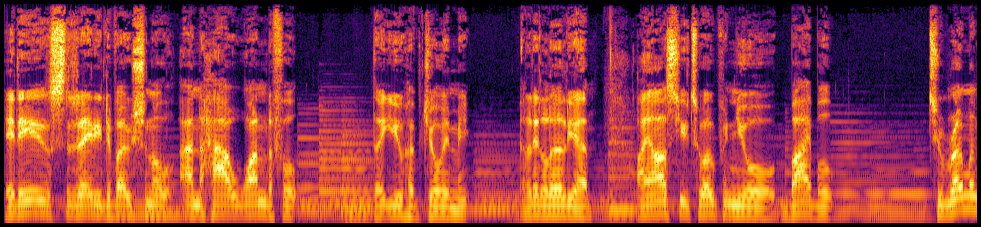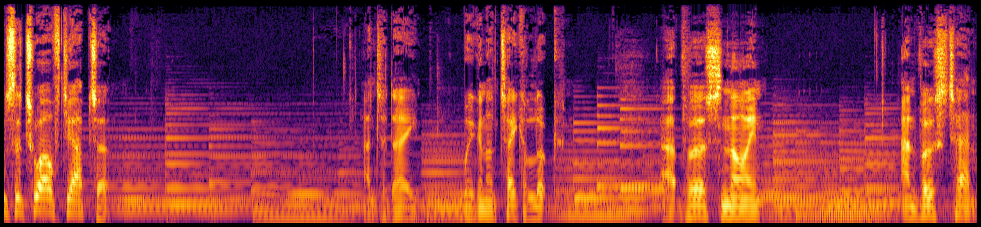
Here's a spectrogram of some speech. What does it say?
It is the daily devotional, and how wonderful that you have joined me. A little earlier, I asked you to open your Bible to Romans, the 12th chapter. And today, we're going to take a look at verse 9 and verse 10.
